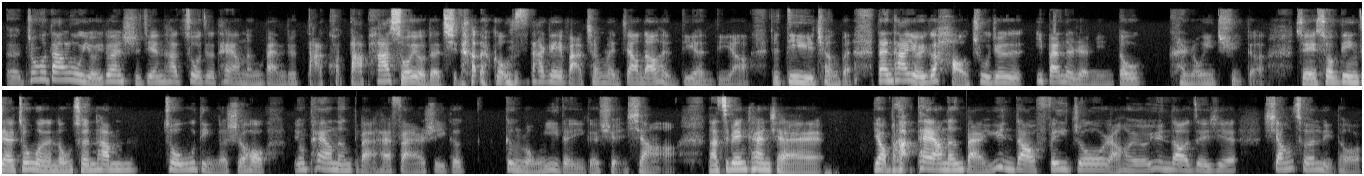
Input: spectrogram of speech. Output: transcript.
呃，中国大陆有一段时间，他做这个太阳能板就打垮打趴所有的其他的公司，他可以把成本降到很低很低啊，就低于成本。但它有一个好处，就是一般的人民都。很容易取得，所以说不定在中国的农村，他们做屋顶的时候用太阳能板，还反而是一个更容易的一个选项啊。那这边看起来要把太阳能板运到非洲，然后又运到这些乡村里头，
